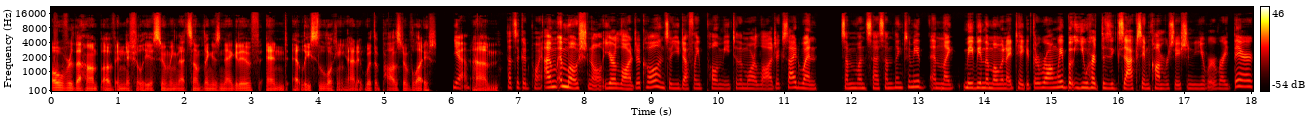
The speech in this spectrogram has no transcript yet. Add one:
over the hump of initially assuming that something is negative and at least looking at it with a positive light. Yeah, Um, that's a good point. I'm emotional. You're logical. And so you definitely pull me to the more logic side when someone says something to me. And like maybe in the moment I take it the wrong way, but you heard this exact same conversation. You were right there.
